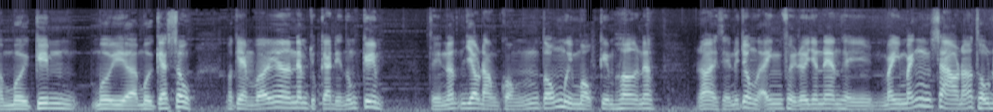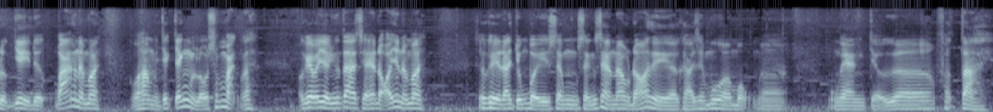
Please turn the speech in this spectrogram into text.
uh, 10 kim 10 uh, 10 ca su Và kèm với uh, 50k điện tốn kim. Thì nó dao động khoảng tốn 11 kim hơn nè rồi thì nói chung là anh free cho anh em thì may mắn sao đó thu được gì được bán em ơi còn không thì chắc chắn là lỗ sắm mặt thôi. Ok bây giờ chúng ta sẽ đổi nha em ơi sau khi đã chuẩn bị xong sẵn sàng đâu đó thì khải sẽ mua một ờ, một ngàn chữ ờ, phát tài.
